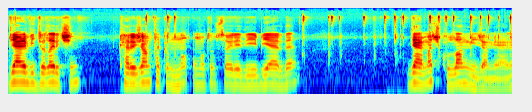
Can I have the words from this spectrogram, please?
diğer videolar için karacağım takımımı Umut'un söylediği bir yerde diğer maç kullanmayacağım yani.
